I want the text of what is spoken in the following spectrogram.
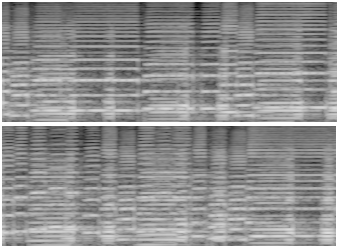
Thank you.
